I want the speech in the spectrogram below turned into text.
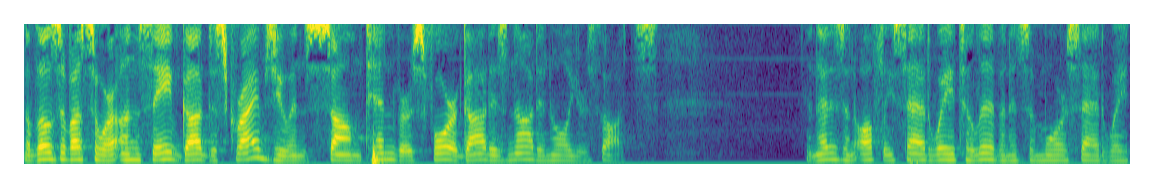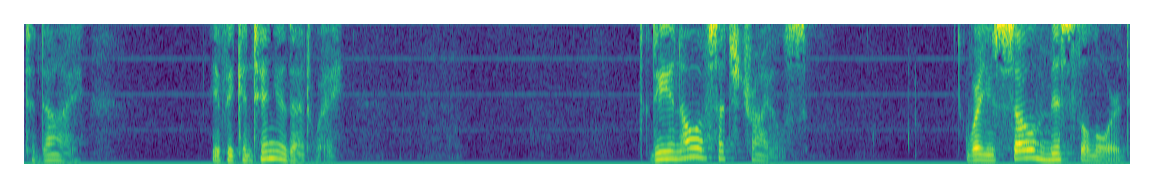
Of those of us who are unsaved, God describes you in Psalm 10, verse 4 God is not in all your thoughts. And that is an awfully sad way to live, and it's a more sad way to die if we continue that way. Do you know of such trials where you so miss the Lord?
